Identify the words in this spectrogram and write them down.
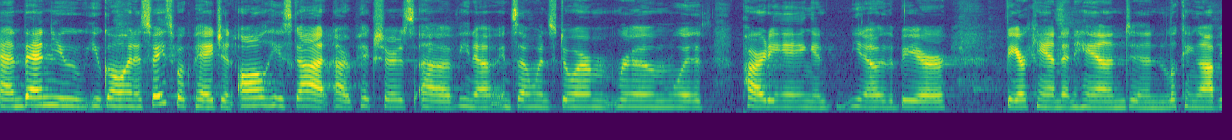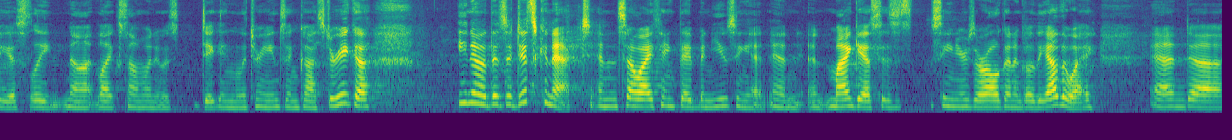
and then you, you go on his Facebook page, and all he's got are pictures of, you know, in someone's dorm room with partying and, you know, the beer, beer can in hand, and looking obviously not like someone who was digging latrines in Costa Rica. You know, there's a disconnect, and so I think they've been using it. And, and my guess is seniors are all going to go the other way and uh,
